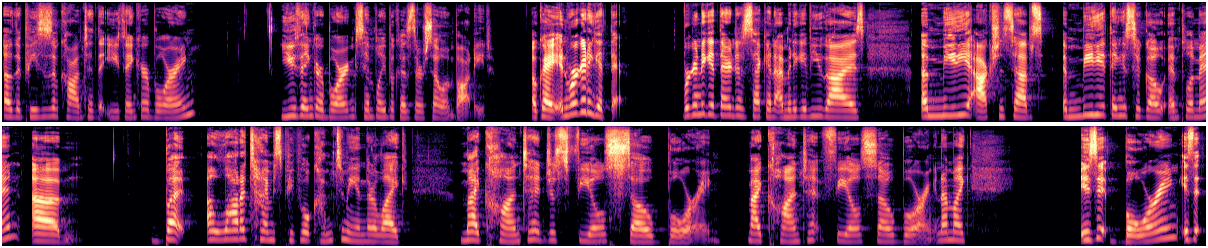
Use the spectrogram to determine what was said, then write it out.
of the pieces of content that you think are boring, you think are boring simply because they're so embodied. Okay. And we're going to get there. We're going to get there in just a second. I'm going to give you guys immediate action steps, immediate things to go implement. Um, but a lot of times people come to me and they're like, my content just feels so boring. My content feels so boring. And I'm like, is it boring? Is it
